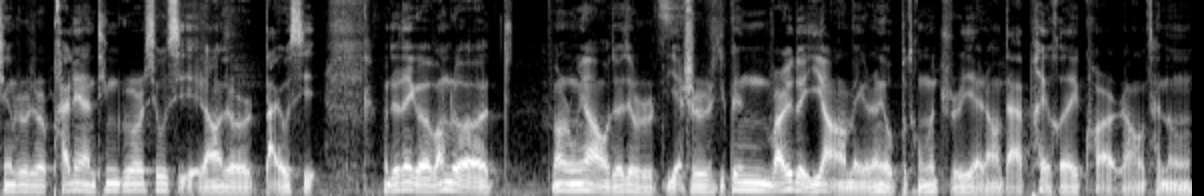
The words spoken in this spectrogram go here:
平时就是排练、听歌、休息，然后就是打游戏。我觉得那个王者。王者荣耀，我觉得就是也是跟玩乐队一样啊，每个人有不同的职业，然后大家配合在一块儿，然后才能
